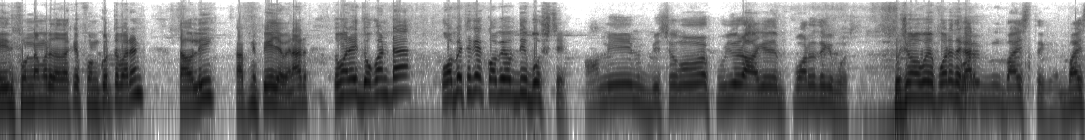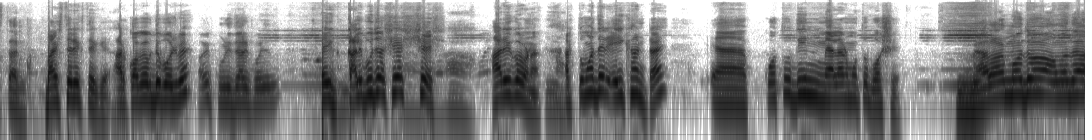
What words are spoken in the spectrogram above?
এই ফোন নাম্বারে দাদাকে ফোন করতে পারেন তাহলেই আপনি পেয়ে যাবেন। আর তোমার এই দোকানটা কবে থেকে কবে অবধি বসছে? আমি বিশ্বকর্মা পুজোর আগে পরে থেকে বসছি। বুঝলাম পরে থেকে? আর বাইশ থেকে বাইশ তারিখ। বাইশ তারিখ থেকে? আর কবে অবধি বসবে? ওই কুড়ি তারিখ পর্যন্ত। এই কালী পুজো শেষ শেষ? হ্যাঁ। আর ই করো না। আর তোমাদের এইখানটায় কতদিন মেলার মতো বসে? মেলার মতো আমাদের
